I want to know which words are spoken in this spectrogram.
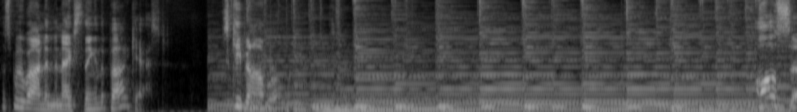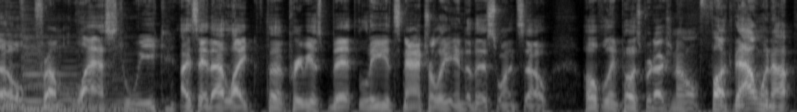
Let's move on to the next thing in the podcast. Let's keep it on rolling. Also, from last week, I say that like the previous bit leads naturally into this one, so hopefully in post production I don't fuck that one up.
